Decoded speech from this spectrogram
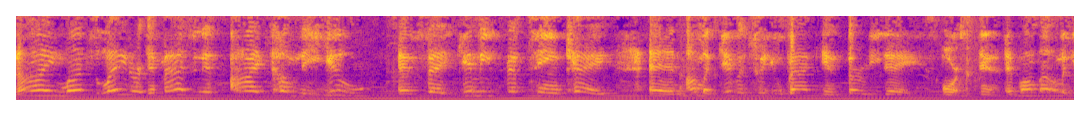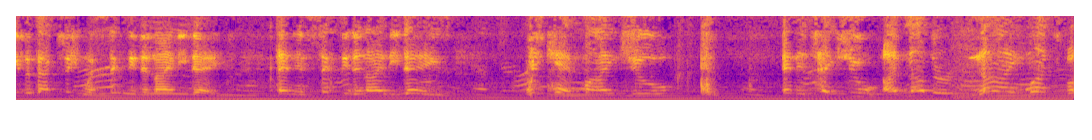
Nine months later, imagine if I come to you and say, give me 15K and I'm going to give it to you back in 30 days. Or if I'm, I'm going to give it back to you in 60 to 90 days. And in 60 to 90 days, we can't find you and it takes you another nine months for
